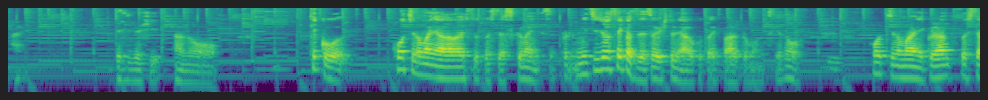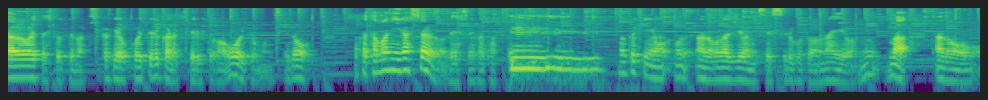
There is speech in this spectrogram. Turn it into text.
はい、ぜひぜひ、あの、結構、コーチの前に現れる人としては少ないんです。日常生活でそういう人に会うことはいっぱいあると思うんですけど、コーチの前にクライアントとして現れた人っていうのはきっかけを超えてるから来てる人が多いと思うんですけど、やっぱたまにいらっしゃるので、そういう方って。その時にあの同じように接することのないように、まあ、あの、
